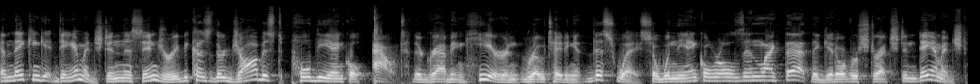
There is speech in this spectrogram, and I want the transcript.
And they can get damaged in this injury because their job is to pull the ankle out. They're grabbing here and rotating it this way. So when the ankle rolls in like that, they get overstretched and damaged.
